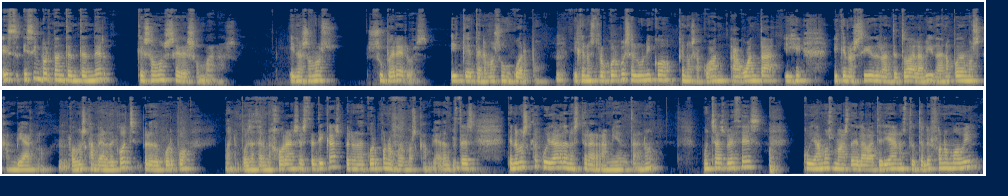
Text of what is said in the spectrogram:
Es, es importante entender que somos seres humanos y no somos superhéroes y que tenemos un cuerpo mm. y que nuestro cuerpo es el único que nos aguanta y, que nos sigue durante toda la vida. No podemos cambiarlo. Mm. Podemos cambiar de coche, pero de cuerpo, bueno, puedes hacer mejoras estéticas, pero de cuerpo no podemos cambiar. Entonces, tenemos que cuidar de nuestra herramienta, ¿no? Muchas veces cuidamos más de la batería de nuestro teléfono móvil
